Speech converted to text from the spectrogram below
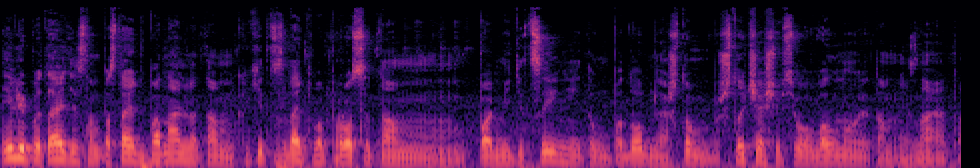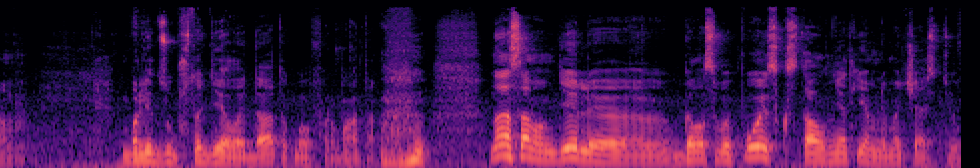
Или пытаетесь там поставить банально там какие-то задать вопросы там по медицине и тому подобное, что, что чаще всего волнует, там, не знаю, там, болит зуб, что делать, да, такого формата. На самом деле э, голосовой поиск стал неотъемлемой частью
